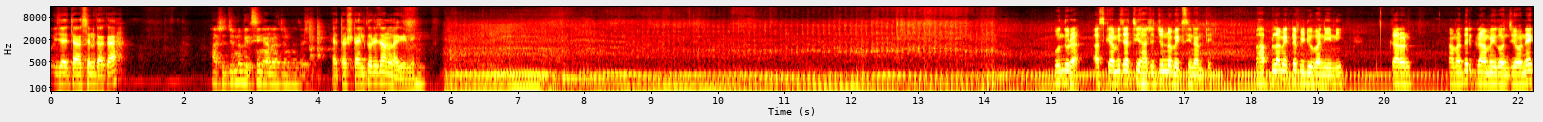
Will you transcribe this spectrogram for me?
ওই যাইতে আছেন কাকা? হাঁসের জন্য ভ্যাকসিন আনার জন্য যাই। এত স্টাইল করে জান লাগেনি? বন্ধুরা আজকে আমি যাচ্ছি হাঁসের জন্য ভ্যাকসিন আনতে। ভাবলাম একটা ভিডিও বানিয়ে নিই কারণ আমাদের গ্রামে গঞ্জে অনেক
